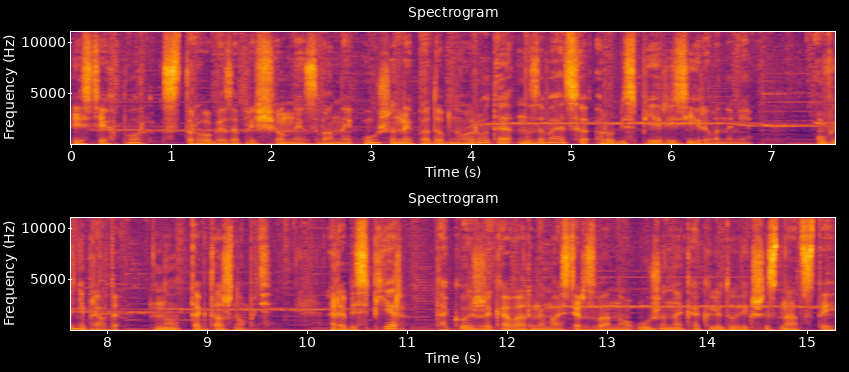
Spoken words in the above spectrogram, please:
и с тех пор строго запрещенные званые ужины подобного рода называются робеспьеризированными. Увы, неправда, но так должно быть. Робеспьер такой же коварный мастер званого ужина, как Людовик XVI.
